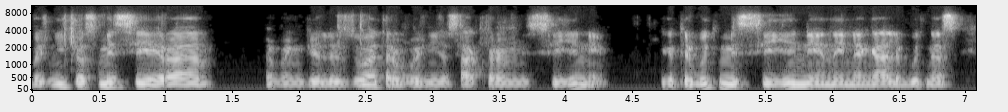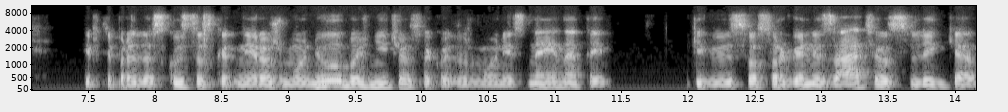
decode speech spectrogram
Bažnyčios misija yra evangelizuoti, arba bažnyčia sako, yra misijiniai. Taigi turi būti misijiniai, jinai negali būti, nes kaip tai pradeda skustis, kad nėra žmonių bažnyčiose, kodėl žmonės neina, tai kaip visos organizacijos linkia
